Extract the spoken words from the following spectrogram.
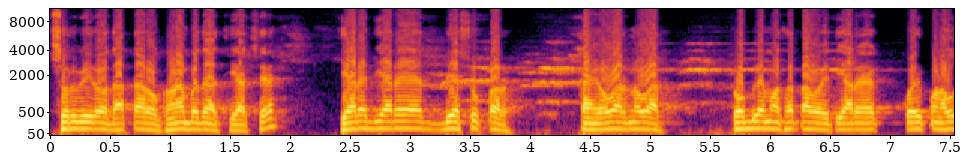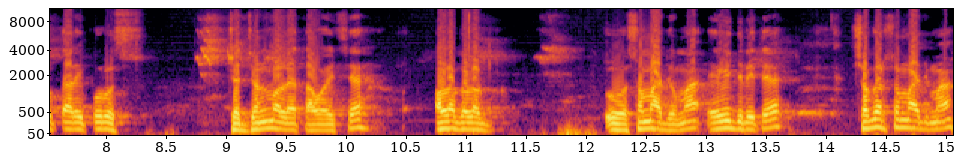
સુરવીરો દાતારો ઘણા બધા થયા છે જ્યારે જ્યારે દેશ ઉપર કાંઈ અવારનવાર પ્રોબ્લેમો થતા હોય ત્યારે કોઈ પણ અવતારી પુરુષ જે જન્મ લેતા હોય છે અલગ અલગ સમાજોમાં એવી જ રીતે સગર સમાજમાં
